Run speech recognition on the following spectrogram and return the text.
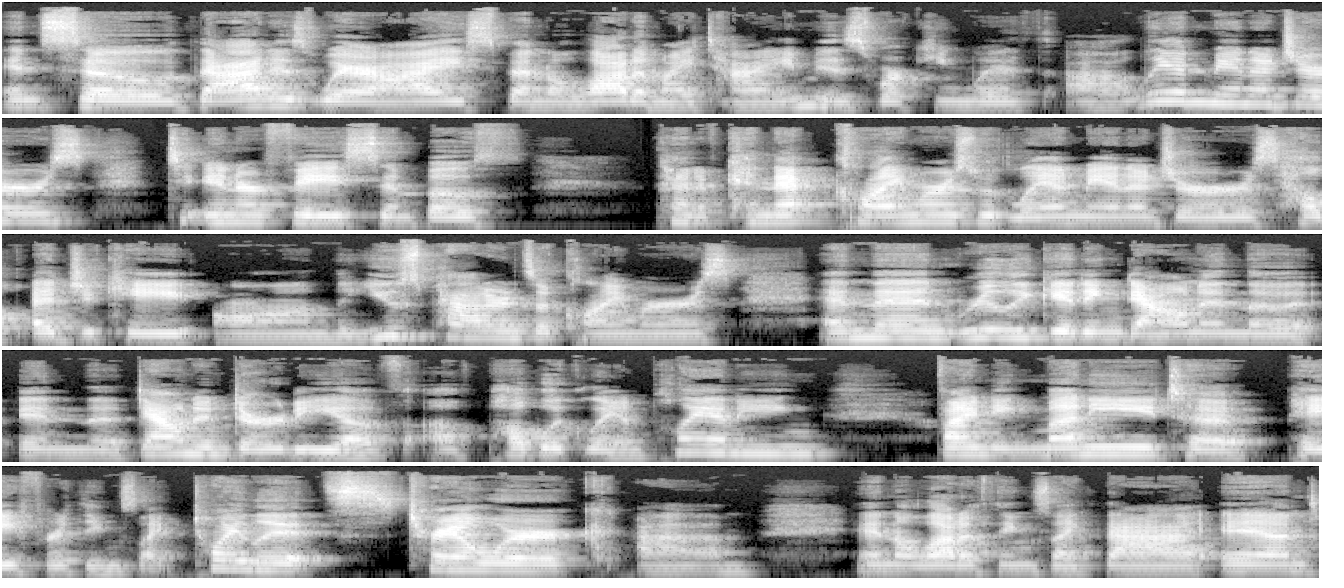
And so that is where I spend a lot of my time is working with uh, land managers to interface and both kind of connect climbers with land managers, help educate on the use patterns of climbers, and then really getting down in the in the down and dirty of, of public land planning, finding money to pay for things like toilets, trail work, um, and a lot of things like that. And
